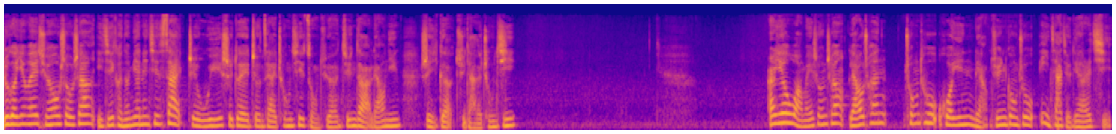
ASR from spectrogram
如果因为群殴受伤以及可能面临禁赛，这无疑是对正在冲击总冠军的辽宁是一个巨大的冲击。而也有网媒声称，辽川冲突或因两军共住一家酒店而起。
